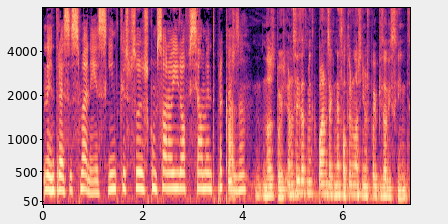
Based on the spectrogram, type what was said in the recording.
entre essa semana e a seguinte que as pessoas começaram a ir oficialmente para casa. Pois, nós depois, eu não sei exatamente que planos é que nessa altura nós tínhamos para o episódio seguinte,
